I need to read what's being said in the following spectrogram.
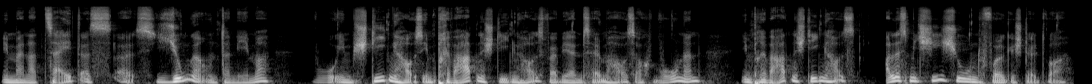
in meiner Zeit als, als junger Unternehmer, wo im Stiegenhaus, im privaten Stiegenhaus, weil wir im selben Haus auch wohnen, im privaten Stiegenhaus alles mit Skischuhen vollgestellt war.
